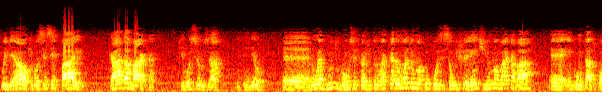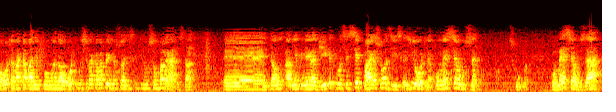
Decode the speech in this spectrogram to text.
O ideal é que você separe cada marca que você usar, entendeu? É, não é muito bom você ficar juntando marca, cada uma tem uma composição diferente e uma vai acabar é, em contato com a outra, vai acabar deformando a outra e você vai acabar perdendo suas iscas que não são baratas, tá? É, então a minha primeira dica é que você separe as suas iscas e outra, comece a usar, desculpa, comece a usar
